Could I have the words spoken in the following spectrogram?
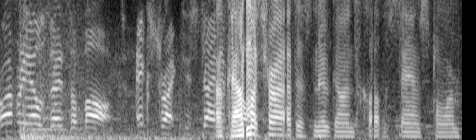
Primary LZs are marked. Extract is standing Okay, I'm gonna try out this new gun. It's called the Sandstorm.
